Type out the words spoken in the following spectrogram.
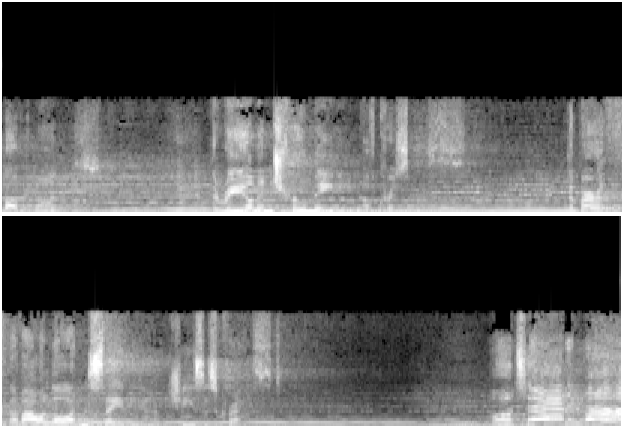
Loved ones. The real and true meaning of Christmas. The birth of our Lord and Savior, Jesus Christ. Oh, Tannenbaum,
